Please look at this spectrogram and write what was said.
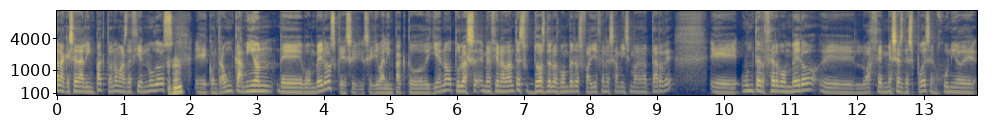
a la que se da el impacto, ¿no? Más de 100 nudos eh, contra un camión de bomberos que se, lleva el impacto de lleno. Tú lo has mencionado antes, dos de los bomberos fallecen esa misma tarde. Eh, un tercer bombero eh, lo hace meses después, en junio de,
